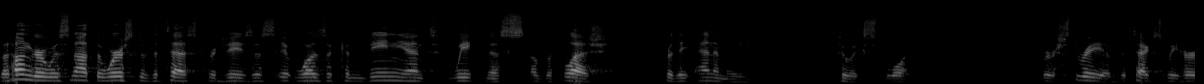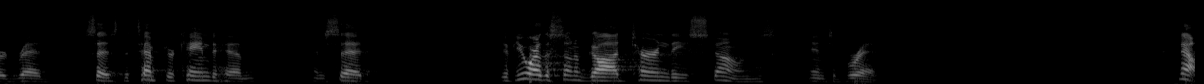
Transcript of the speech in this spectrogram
But hunger was not the worst of the test for Jesus. It was a convenient weakness of the flesh for the enemy to exploit. Verse 3 of the text we heard read says, The tempter came to him and said, if you are the Son of God, turn these stones into bread. Now,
